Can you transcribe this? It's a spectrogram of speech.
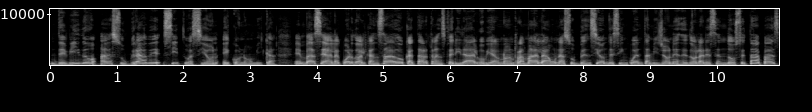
debido a su grave situación económica. En base al acuerdo alcanzado, Qatar transferirá al gobierno en Ramallah una subvención de 50 millones de dólares en dos etapas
